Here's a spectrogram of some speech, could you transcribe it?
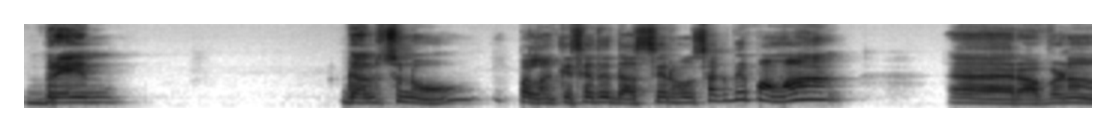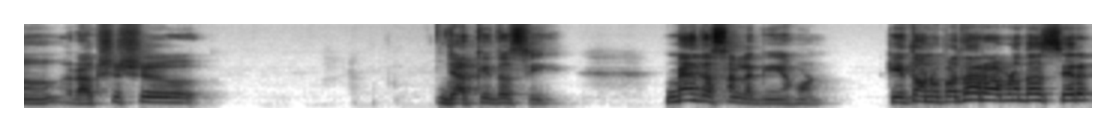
ਬ੍ਰੇਨ, ਗੱਲ ਸੁਣੋ, ਭਲਾ ਕਿਸੇ ਦੇ 10 ਸਿਰ ਹੋ ਸਕਦੇ? ਭਾਵਾਂ ਰਾਵਣ ਰਾਖਸ਼ ਜਾਤੀ ਦੱਸੀ। ਮੈਂ ਦੱਸਣ ਲੱਗੀ ਹਾਂ ਹੁਣ। ਕੀ ਤੁਹਾਨੂੰ ਪਤਾ ਰਾਵਣ ਦਾ ਸਿਰ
